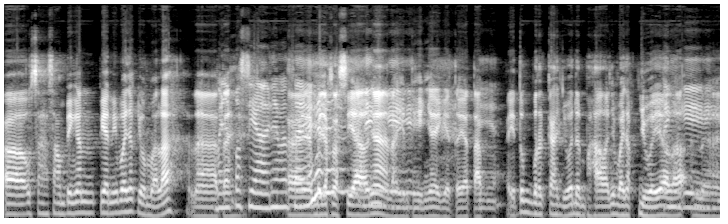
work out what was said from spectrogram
Eh, usaha sampingan pian ini banyak juga Mbak lah. Nah, banyak teh- sosialnya mas Eh, saya. banyak sosialnya lah Iya. intinya gitu ya tapi Iya. itu berkah juga dan pahalanya banyak juga ya lah nah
